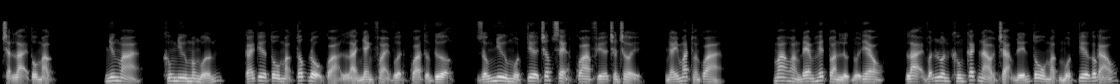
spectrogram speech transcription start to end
chặn lại tô mặc. Nhưng mà, không như mong muốn, cái tia tô mặc tốc độ quả là nhanh phải vượt quá tưởng tượng, giống như một tia chớp xẹt qua phía chân trời, nháy mắt thoáng qua. Ma hoàng đem hết toàn lực đuổi theo, lại vẫn luôn không cách nào chạm đến tô mặc một tia góc áo,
